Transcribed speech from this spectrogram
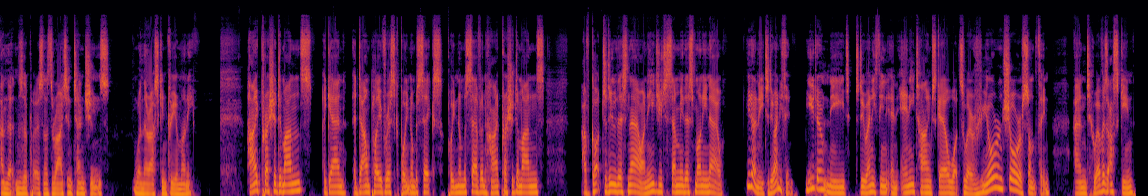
and that the person has the right intentions when they're asking for your money. High pressure demands, again, a downplay of risk, point number six. Point number seven, high pressure demands. I've got to do this now. I need you to send me this money now. You don't need to do anything. You don't need to do anything in any time scale whatsoever. If you're unsure of something and whoever's asking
